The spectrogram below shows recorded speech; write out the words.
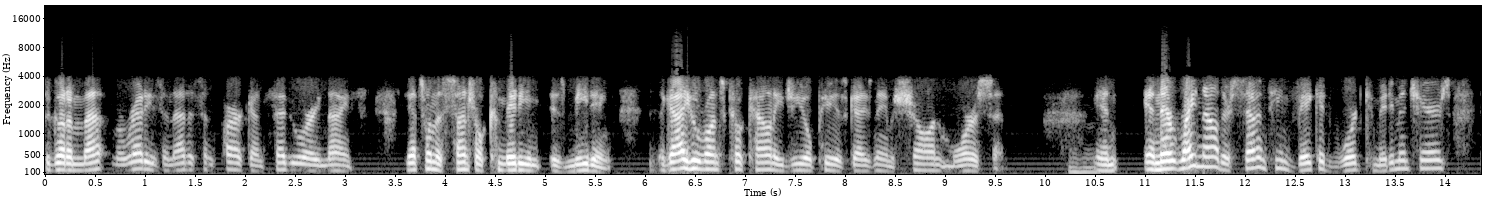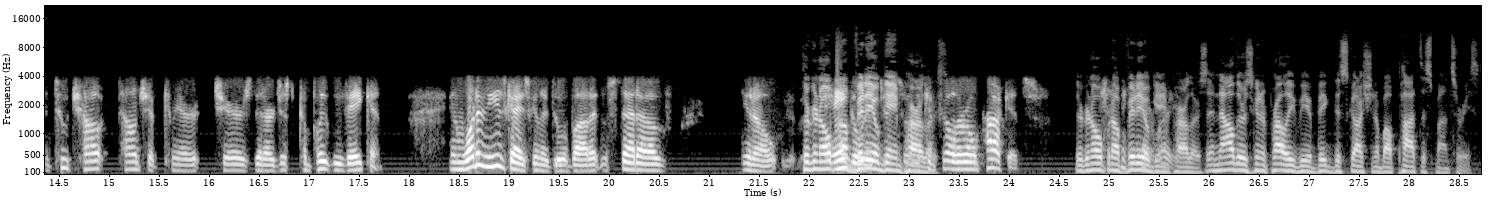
to go to Moretti's in Edison Park on February 9th. That's when the Central Committee is meeting. The guy who runs Cook County GOP, his guy's name is Sean Morrison. And and there right now there's 17 vacant ward committeeman chairs and two chou- township chairs that are just completely vacant. And what are these guys going to do about it instead of, you know, They're going to open up video game so they can parlors. fill their own pockets? They're going to open up video Yeah, game right. parlors, and now there's going to probably be a big discussion about pot dispensaries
